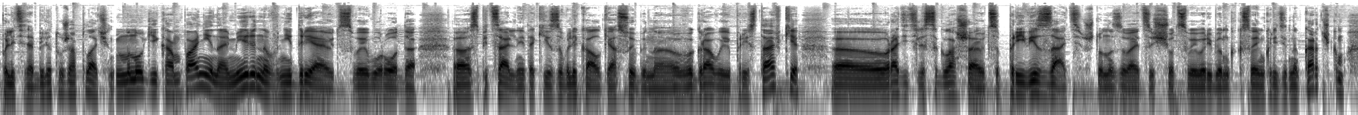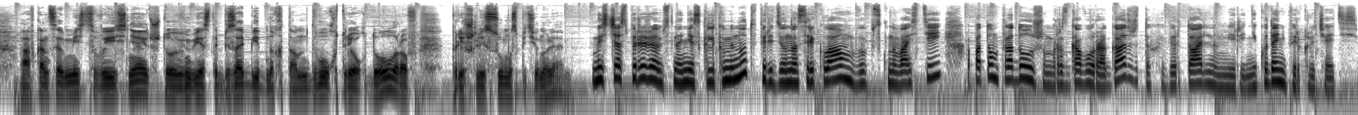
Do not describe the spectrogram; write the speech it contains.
полететь, а билет уже оплачен. Многие компании намеренно внедряют своего рода э, специальные такие завлекалки, особенно в игровые приставки. Э, родители соглашаются привязать, что называется, счет своего ребенка к своим кредитным карточкам, а в конце месяца выясняют, что вместо безобидных там 2-3 долларов пришли суммы с пятью нулями. Мы сейчас прервемся на несколько минут. Впереди у нас реклама, выпуск новостей, а потом продолжим разговор о гаджетах и виртуальном мире. Никуда не переключайтесь.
